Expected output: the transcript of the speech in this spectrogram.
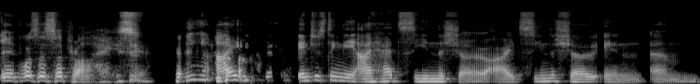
It was a surprise. I interestingly i had seen the show. I'd seen the show in um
